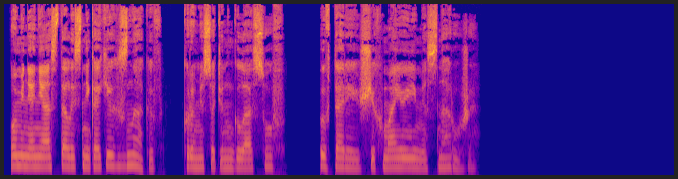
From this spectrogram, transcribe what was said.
У меня не осталось никаких знаков, кроме сотен голосов, повторяющих мое имя снаружи.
